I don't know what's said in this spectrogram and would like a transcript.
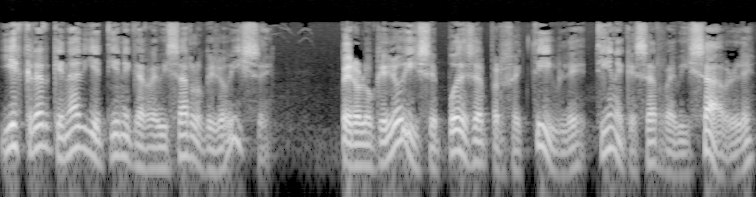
y es creer que nadie tiene que revisar lo que yo hice. Pero lo que yo hice puede ser perfectible, tiene que ser revisable,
